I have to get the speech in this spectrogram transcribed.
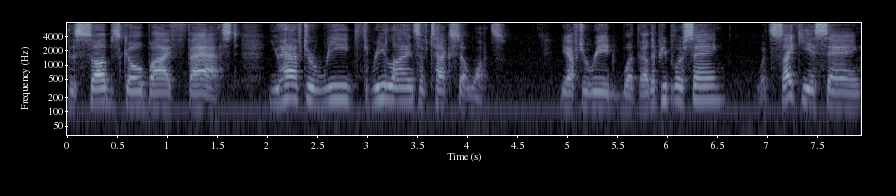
the subs go by fast. You have to read three lines of text at once. You have to read what the other people are saying, what Saiki is saying,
